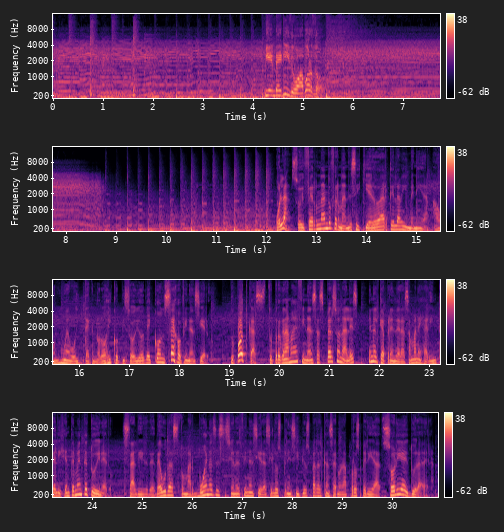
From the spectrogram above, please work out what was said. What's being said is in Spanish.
Bienvenido a bordo. Hola, soy Fernando Fernández y quiero darte la bienvenida a un nuevo y tecnológico episodio de Consejo Financiero, tu podcast, tu programa de finanzas personales en el que aprenderás a manejar inteligentemente tu dinero, salir de deudas, tomar buenas decisiones financieras y los principios para alcanzar una prosperidad sólida y duradera.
